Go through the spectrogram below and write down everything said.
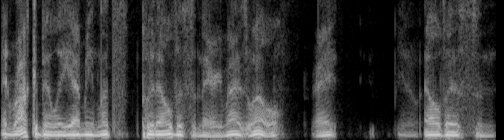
and rockabilly. I mean, let's put Elvis in there. You might as well, right? You know, Elvis and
